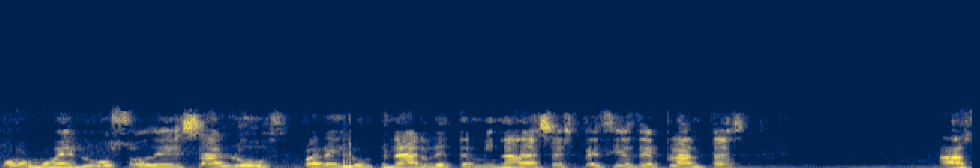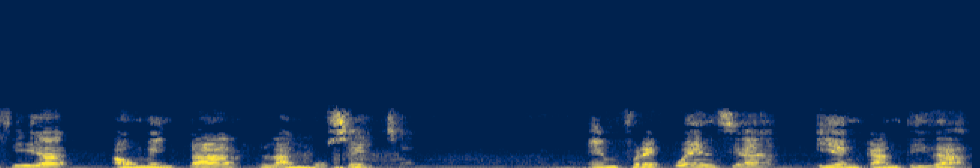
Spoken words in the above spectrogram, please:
cómo el uso de esa luz para iluminar determinadas especies de plantas hacía aumentar la cosecha en frecuencia y en cantidad.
